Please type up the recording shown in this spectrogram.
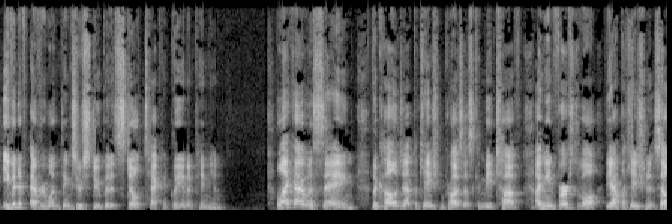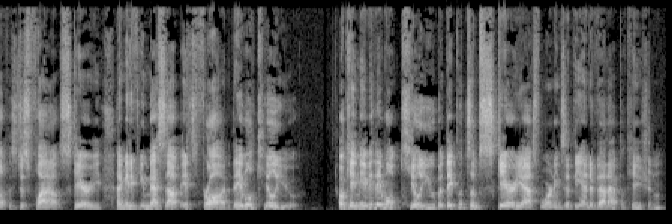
even if everyone thinks you're stupid, it's still technically an opinion. Like I was saying, the college application process can be tough. I mean, first of all, the application itself is just flat out scary. I mean, if you mess up, it's fraud. They will kill you. Okay, maybe they won't kill you, but they put some scary ass warnings at the end of that application.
